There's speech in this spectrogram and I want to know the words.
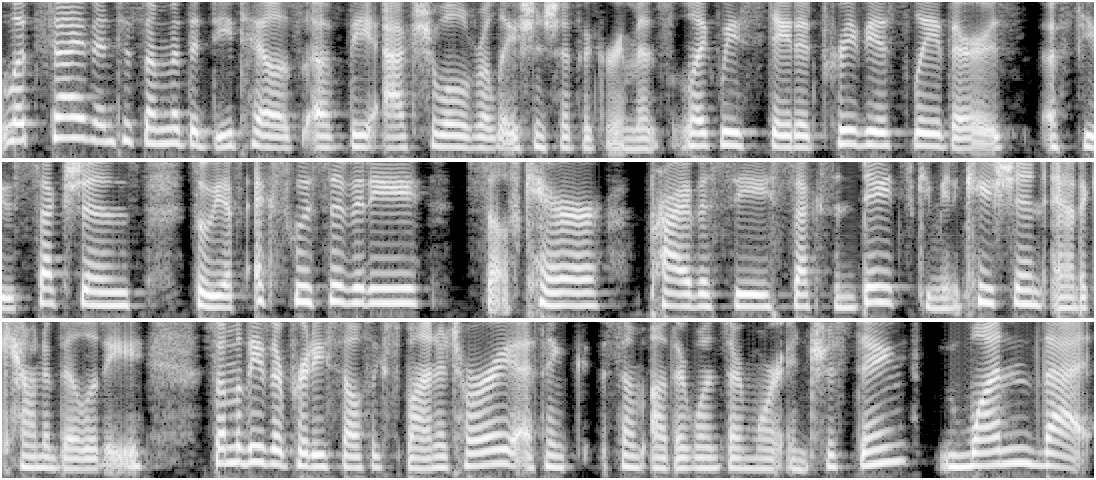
Let's dive into some of the details of the actual relationship agreements. Like we stated previously, there's a few sections. So we have exclusivity, self-care, privacy, sex and dates, communication, and accountability. Some of these are pretty self-explanatory. I think some other ones are more interesting. One that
